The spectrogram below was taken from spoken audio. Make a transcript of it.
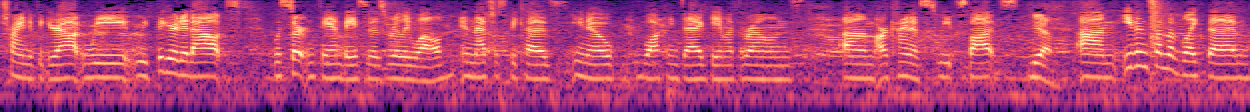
trying to figure out. And we we figured it out with certain fan bases really well, and that's just because you know, Walking Dead, Game of Thrones, um, are kind of sweet spots. Yeah. Um, even some of like the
